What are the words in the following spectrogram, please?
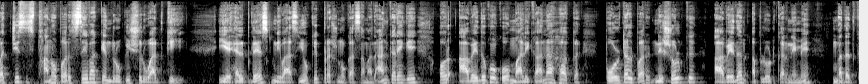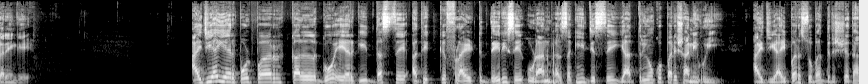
25 स्थानों पर सेवा केंद्रों की शुरुआत की। ये हेल्प डेस्क निवासियों के प्रश्नों का समाधान करेंगे और आवेदकों को मालिकाना हक पोर्टल पर निशुल्क आवेदन अपलोड करने में मदद करेंगे। आईजीआई एयरपोर्ट पर कल गो एयर की 10 से अधिक फ़्लाइट देरी से उड़ान भर सकी, जिससे यात्रियों को परेशानी हुई। आईजीआई पर सुबह दृश्यता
